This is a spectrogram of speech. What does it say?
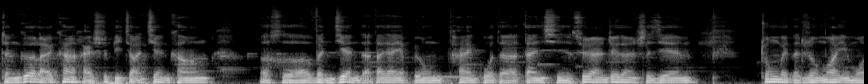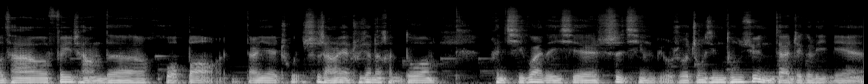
整个来看还是比较健康呃和稳健的，大家也不用太过的担心。虽然这段时间中美的这种贸易摩擦非常的火爆，但也出市场上也出现了很多。很奇怪的一些事情，比如说中兴通讯在这个里面，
